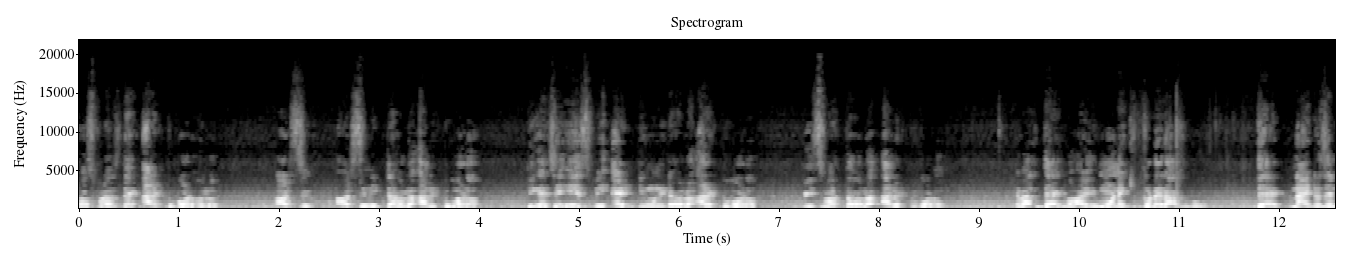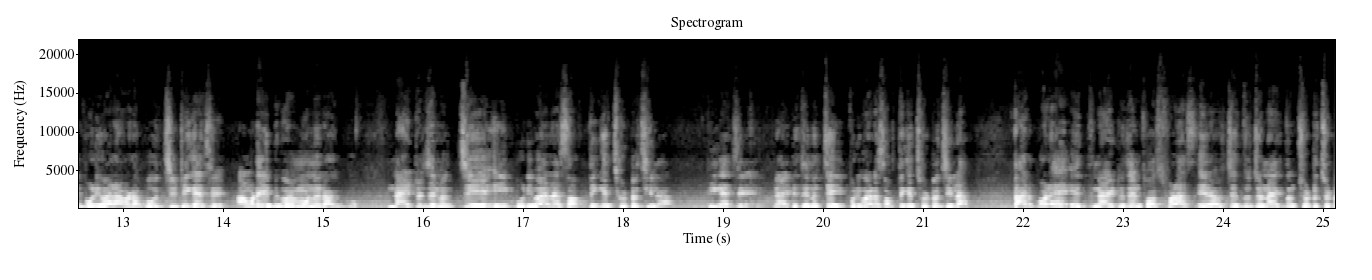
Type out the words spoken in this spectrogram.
ফসফরাস দেখ, আরেকটু বড় হলো। আর্সে আর্সেনিকটা হলো আরেকটু বড়। ঠিক আছে এসবি অ্যান্টিমনিটা হলো আরেকটু বড় বিসমাত্রা হলো আরেকটু বড়। এবার দেখ ভাই, মনে কি করে রাখব? দেখ নাইট্রোজেন পরিবার আমরা পড়ছি, ঠিক আছে? আমরা এই এইভাবে মনে রাখব। নাইট্রোজেন হচ্ছে এই পরিবারের সব থেকে ছোট ছিলা, ঠিক আছে? নাইট্রোজেন হচ্ছে এই পরিবারের সব থেকে ছোট ছিলা। তারপরে নাইট্রোজেন ফসফরাস এরা হচ্ছে দুজনে একদম ছোট ছোট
